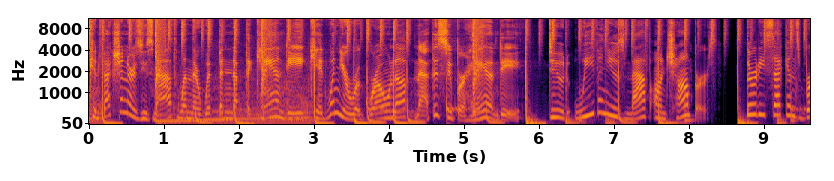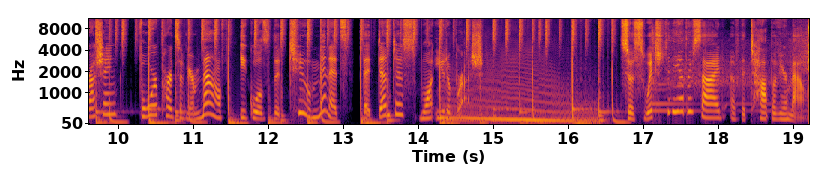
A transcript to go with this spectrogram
Confectioners use math when they're whipping up the candy. Kid, when you're a grown up, math is super handy. Dude, we even use math on chompers. 30 seconds brushing, four parts of your mouth equals the two minutes that dentists want you to brush. So switch to the other side of the top of your mouth.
